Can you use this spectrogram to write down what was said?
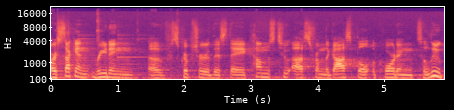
Our second reading of Scripture this day comes to us from the Gospel according to Luke,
